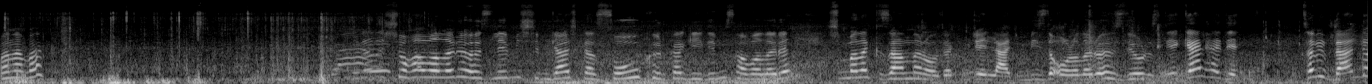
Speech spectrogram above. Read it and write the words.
Bana bak. İnanın şu havaları özlemişim. Gerçekten soğuk hırka giydiğimiz havaları. Şimdi bana kızanlar olacak Mücellacığım. Biz de oraları özlüyoruz diye. Gel hadi. Tabii ben de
